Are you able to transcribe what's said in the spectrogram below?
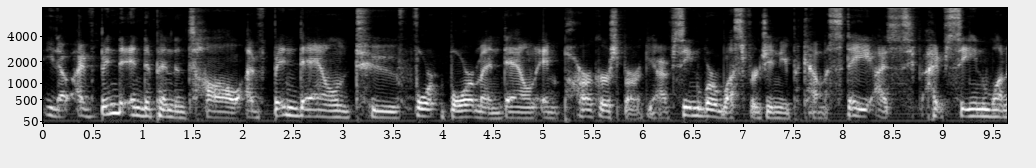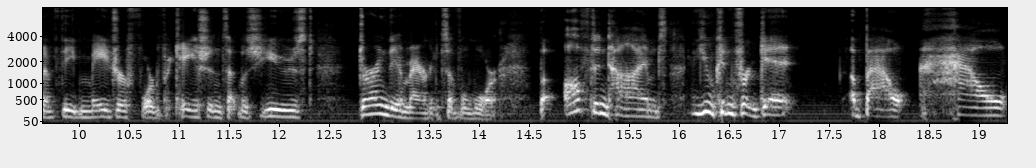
You know, I've been to Independence Hall, I've been down to Fort Boreman down in Parkersburg. You know, I've seen where West Virginia become a state, I've, I've seen one of the major fortifications that was used during the American Civil War. But oftentimes, you can forget about how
